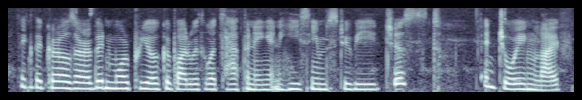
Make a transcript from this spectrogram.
I think the girls are a bit more preoccupied with what's happening, and he seems to be just enjoying life.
